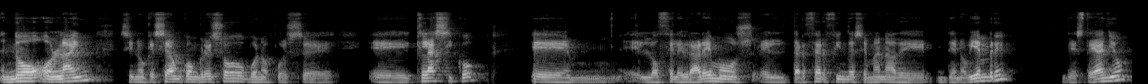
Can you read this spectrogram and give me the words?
no online, sino que sea un congreso, bueno, pues eh, clásico. Lo celebraremos el tercer fin de semana de, noviembre de este año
